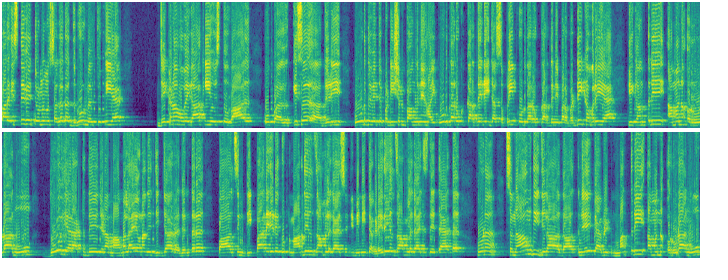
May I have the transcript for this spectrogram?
ਪਰ ਇਸ ਦੇ ਵਿੱਚ ਉਹਨਾਂ ਨੂੰ ਸਜ਼ਾ ਤਾਂ ਜ਼ਰੂਰ ਮਿਲ ਚੁੱਕੀ ਹੈ। ਦੇਖਣਾ ਹੋਵੇਗਾ ਕਿ ਇਸ ਤੋਂ ਬਾਅਦ ਉਹ ਕਿਸ ਜਿਹੜੀ ਕੋਰਟ ਦੇ ਵਿੱਚ ਪਟੀਸ਼ਨ ਪਾਉਂਦੇ ਨੇ, ਹਾਈ ਕੋਰਟ ਦਾ ਰੁਖ ਕਰਦੇ ਨੇ ਜਾਂ ਸੁਪਰੀਮ ਕੋਰਟ ਦਾ ਰੁਖ ਕਰਦੇ ਨੇ, ਪਰ ਵੱਡੀ ਖਬਰ ਇਹ ਹੈ ਕਿ ਮੰਤਰੀ ਅਮਨ ਅਰੋੜਾ ਨੂੰ 2008 ਦੇ ਜਿਹੜਾ ਮਾਮਲਾ ਹੈ, ਉਹਨਾਂ ਦੇ ਜੀਜਾ ਰਜਿੰਦਰ ਪਾਲ ਸਿੰਘ ਦੀਪਾ ਨੇ ਜਿਹੜੇ ਕੁੱਟਮਾਰ ਦੇ ਇਲਜ਼ਾਮ ਲਗਾਏ ਸੀ, ਜ਼ਮੀਨੀ ਝਗੜੇ ਦੇ ਇਲਜ਼ਾਮ ਲਗਾਏ, ਜਿਸ ਦੇ ਤਹਿਤ ਹੁਣ ਸਨਾਮ ਦੀ ਜ਼ਿਲ੍ਹਾ ਅਦਾਲਤ ਨੇ ਕੈਬਨਿਟ ਮੰਤਰੀ ਅਮਨ ਅਰੋੜਾ ਨੂੰ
